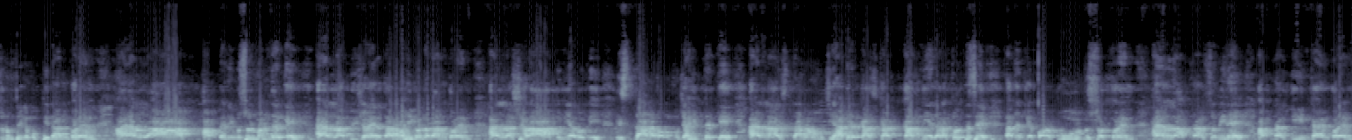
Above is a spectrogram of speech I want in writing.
জুলুম থেকে মুক্তি দান করেন। আয় আল্লাহ, আফগানি মুসলমানদেরকে আয় আল্লাহ বিজয়ের ধারাবাহিকতা দান করেন। আয় আল্লাহ সারা দুনিয়াব্যাপী ইসলাম এবং মুজাহিদদেরকে আয় আল্লাহ ইসলাম এবং জিহাদের কাজ কাজ- নিয়ে যারা চলতেছে, তাদেরকে ভরপুর নুসরত করেন। আয় আল্লাহ আপনার জমিনে আপনার দিন কায়েম করেন।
